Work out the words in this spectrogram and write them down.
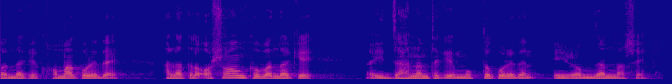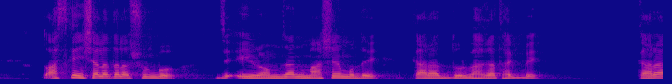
বান্দাকে ক্ষমা করে দেয়। আল্লাহ তালা অসংখ্য বান্দাকে এই জাহান্নাম থেকে মুক্ত করে দেন এই রমজান মাসে। তো আজকে ইনশাআল্লাহ তালা শুনব যে এই রমজান মাসের মধ্যে কারা দুর্ভাগা থাকবে? কারা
